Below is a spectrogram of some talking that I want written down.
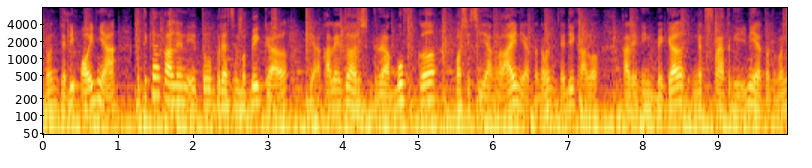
teman jadi poinnya ketika kalian itu berhasil membegal ya kalian itu harus segera move ke posisi yang lain ya teman-teman. Jadi kalau kalian ingin begal ingat strategi ini ya teman-teman.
